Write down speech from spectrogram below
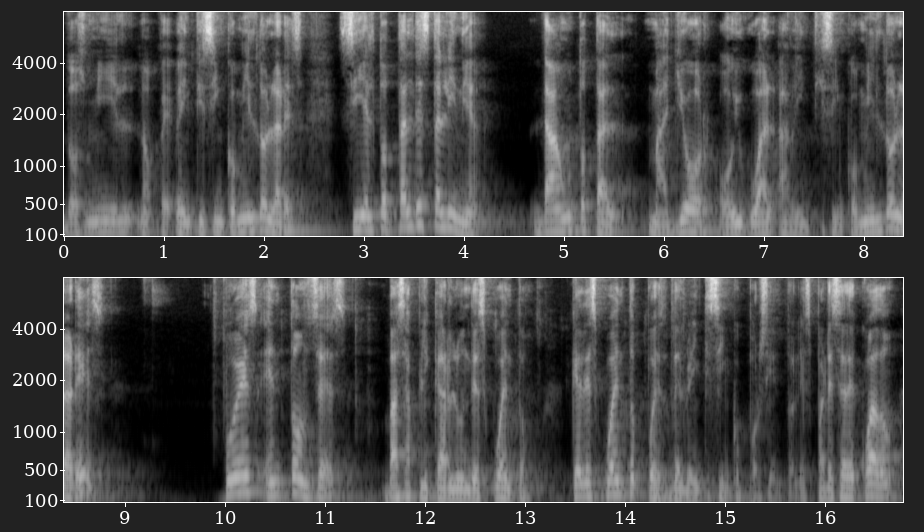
2 mil, no, 25 mil dólares, si el total de esta línea da un total mayor o igual a 25 mil dólares, pues entonces vas a aplicarle un descuento. ¿Qué descuento? Pues del 25%. ¿Les parece adecuado?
